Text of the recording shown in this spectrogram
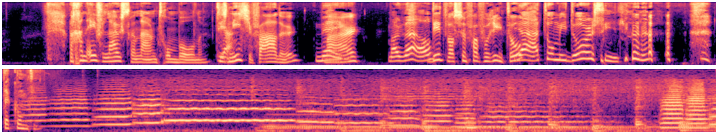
We gaan even luisteren naar een trombone. Het is Ja. niet je vader, Nee, maar maar wel. dit was zijn favoriet, toch? Ja, Tommy Dorsey. Daar komt hij.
